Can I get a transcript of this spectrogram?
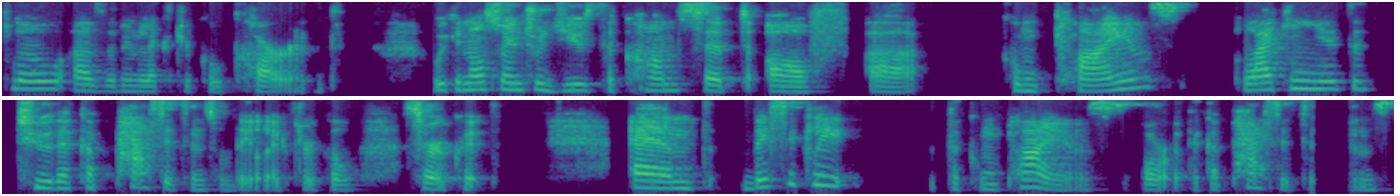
flow as an electrical current. We can also introduce the concept of uh, compliance, likening it to the capacitance of the electrical circuit. And basically, the compliance or the capacitance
